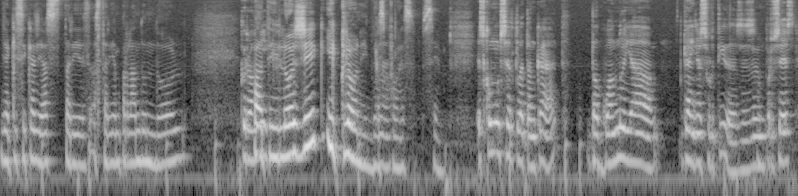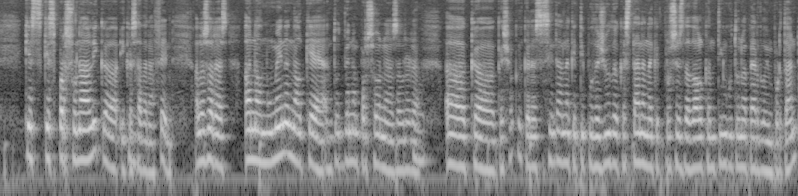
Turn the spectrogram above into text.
i aquí sí que ja estaria, estaríem parlant d'un dol Crònic. patològic i clònic després. Sí. És com un cercle tancat del qual no hi ha gaire sortides. És un procés que és, que és personal i que, i que s'ha d'anar fent. Aleshores, en el moment en el que en tu et venen persones, Aurora, eh, que, que això, que, que necessiten aquest tipus d'ajuda, que estan en aquest procés de dol, que han tingut una pèrdua important,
